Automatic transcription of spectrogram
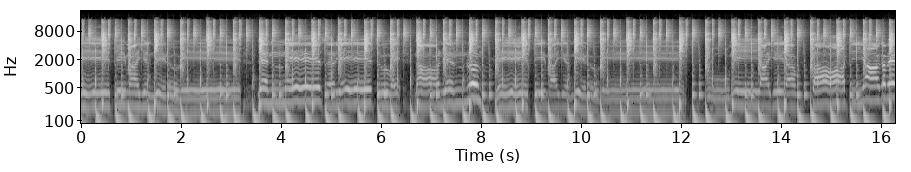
ஏத்திமையில் நிறுவே. என்னேசர் ஏசுவை நான் என்றும் ஏத்திமையில் நிறுவே. பூமியாகிறம் சாட்சியாகவே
